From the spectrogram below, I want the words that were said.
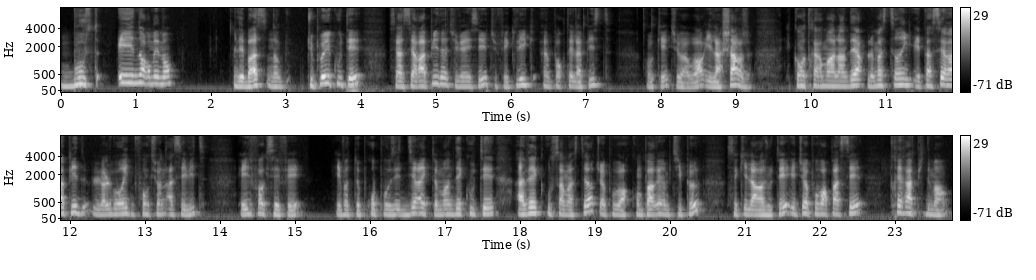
booste énormément les basses. Donc tu peux écouter, c'est assez rapide, hein. tu viens ici, tu fais clic, importer la piste. Ok, tu vas voir, il la charge. Contrairement à l'Inder, le mastering est assez rapide, l'algorithme fonctionne assez vite. Et une fois que c'est fait, il va te proposer directement d'écouter avec ou sans master. Tu vas pouvoir comparer un petit peu ce qu'il a rajouté et tu vas pouvoir passer très rapidement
